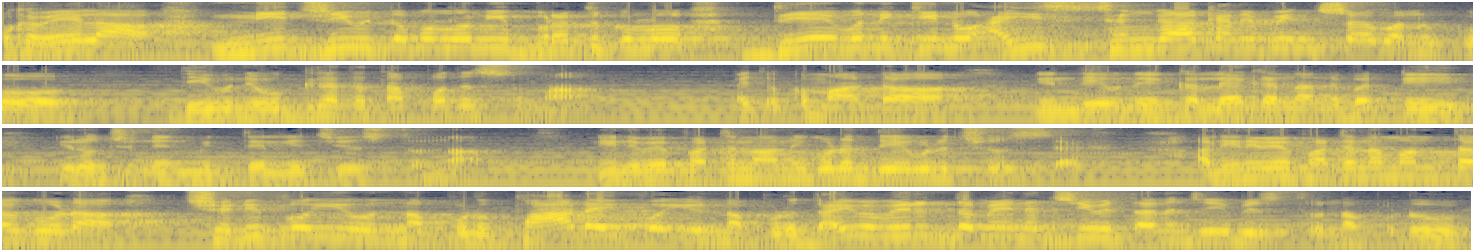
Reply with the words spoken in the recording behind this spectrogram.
ఒకవేళ నీ జీవితంలో నీ బ్రతుకులో దేవునికి నువ్వు అయిష్టంగా కనిపించావనుకో దేవుని ఉగ్రత తప్పదు సుమా. అయితే ఒక మాట నేను దేవుని యొక్క లేఖనాన్ని బట్టి ఈరోజు నేను మీకు తెలియజేస్తున్నా నేనువే పట్టణాన్ని కూడా దేవుడు చూశాడు. ఆ పట్టణమంతా అంతా కూడా చెడిపోయి ఉన్నప్పుడు పాడైపోయి ఉన్నప్పుడు దైవ విరుద్ధమైన జీవితాన్ని జీవిస్తున్నప్పుడు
